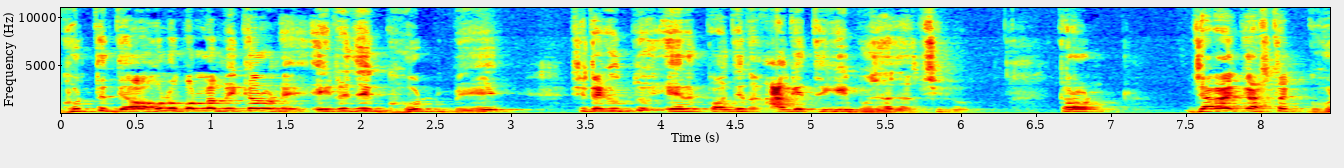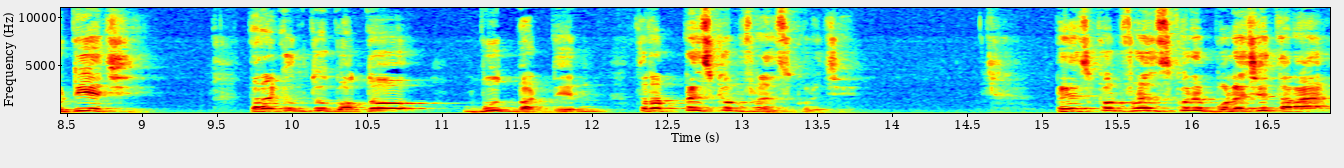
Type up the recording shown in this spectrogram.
ঘটতে দেওয়া হলো বললাম এই কারণে, এইটা যে ঘটবে, সেটা কিন্তু এর কদিন আগে থেকেই বোঝা যাচ্ছিল। কারণ যারা কাজটা ঘটিয়েছে, তারা কিন্তু গত বুধবার দিন তারা প্রেস কনফারেন্স করেছে। প্রেস কনফারেন্স করে বলেছে তারা,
